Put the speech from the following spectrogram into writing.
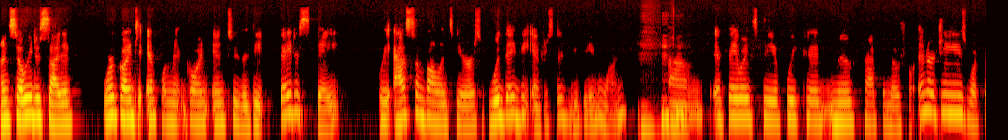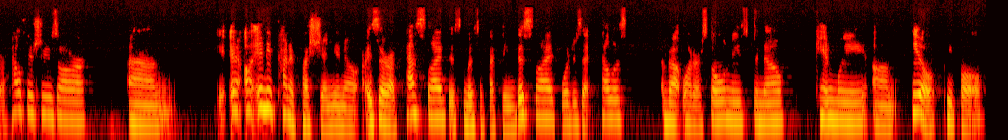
And so we decided we're going to implement going into the deep theta state. We asked some volunteers, would they be interested, you being one, um, if they would see if we could move trapped emotional energies, what their health issues are, um, any kind of question, you know, is there a past life that's most affecting this life? What does that tell us about what our soul needs to know? Can we um, heal people,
